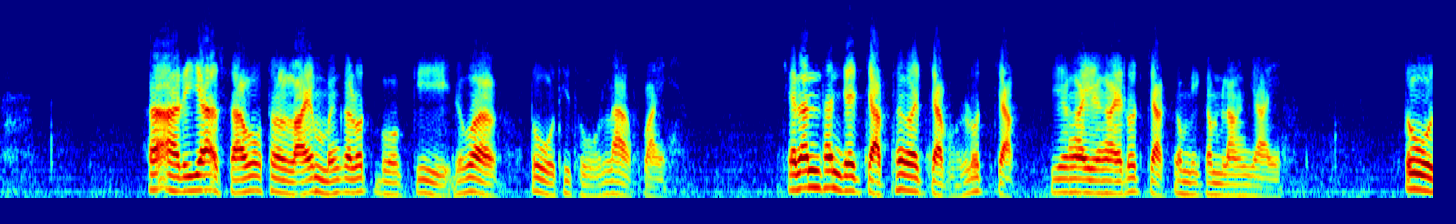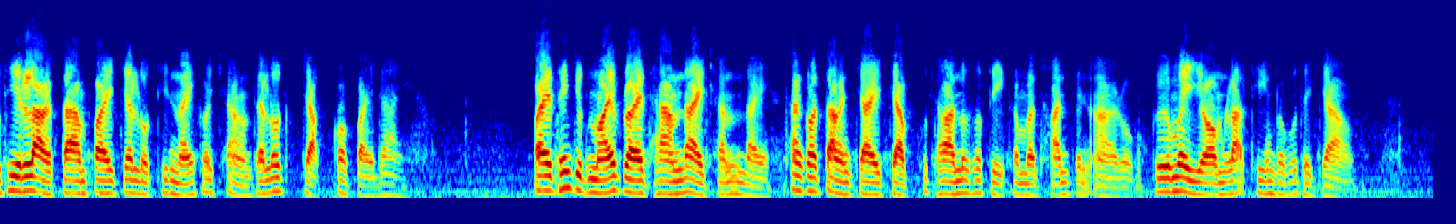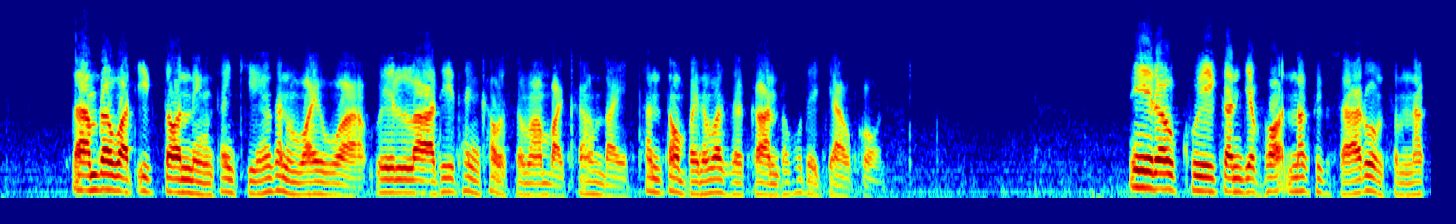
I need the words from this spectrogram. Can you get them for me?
พระอริยะสาวกทั้งหลายเหมือนกับรถโบกี้ หรือว่าตู้ที่ถูกลากไป ฉะนั้นท่านจะจับท่านก็จับรถจักรยังไงยังไงรถจักรก็มีกำลังใหญ่ ตู้ที่ลากตามไปจะหลุดที่ไหนก็ช่าง แต่รถจักรก็ไปได้ ไปถึงจุดหมายปลายทางได้ชั้นใด ท่านก็ตั้งใจจับพุทธานุสติกรรมฐานเป็นอารมณ์ คือไม่ยอมละทิ้งพระพุทธเจ้า ตามประวัติอีกตอนหนึ่งท่านเขียนท่านไว้ว่า เวลาที่ท่านเข้าสมาบัติครั้งใด ท่านต้องไปนวัสการพระพุทธเจ้าก่อน นี่เราคุยกันเฉพาะนักศึกษาร่วมสำนัก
